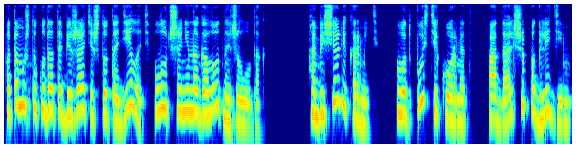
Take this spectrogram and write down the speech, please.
«Потому что куда-то бежать и что-то делать лучше не на голодный желудок. Обещали кормить? Вот пусть и кормят, а дальше поглядим».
